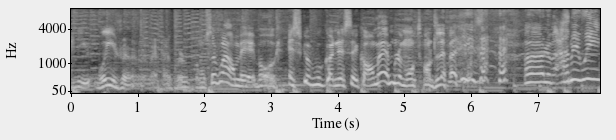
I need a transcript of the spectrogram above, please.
Je dis, oui, je, je peux le concevoir, mais bon, est-ce que vous connaissez quand même le montant de la valise? le- Ah mais oui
